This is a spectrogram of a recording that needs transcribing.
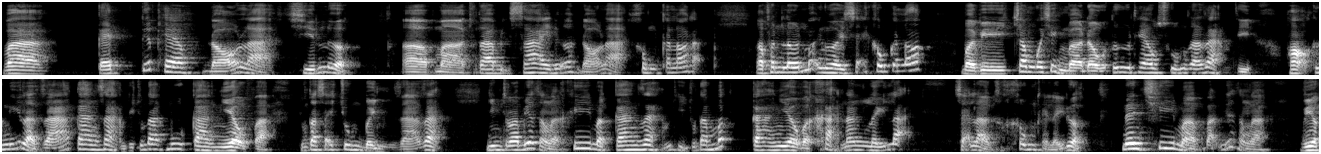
Và cái tiếp theo đó là chiến lược uh, mà chúng ta bị sai nữa đó là không cắt lót ạ. Và phần lớn mọi người sẽ không cắt lót bởi vì trong quá trình mà đầu tư theo xuống giá giảm thì họ cứ nghĩ là giá càng giảm thì chúng ta mua càng nhiều và chúng ta sẽ trung bình giá giảm. Nhưng chúng ta biết rằng là khi mà càng giảm thì chúng ta mất càng nhiều và khả năng lấy lại sẽ là không thể lấy được. Nên khi mà bạn biết rằng là việc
